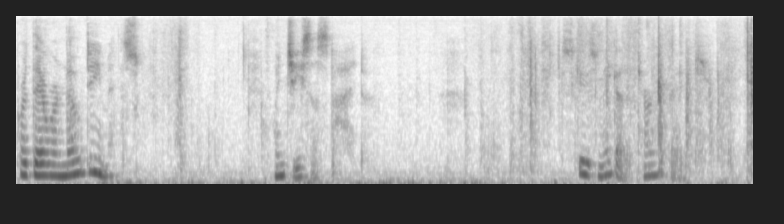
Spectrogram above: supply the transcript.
For there were no demons when Jesus died. Excuse me, got to turn the page.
